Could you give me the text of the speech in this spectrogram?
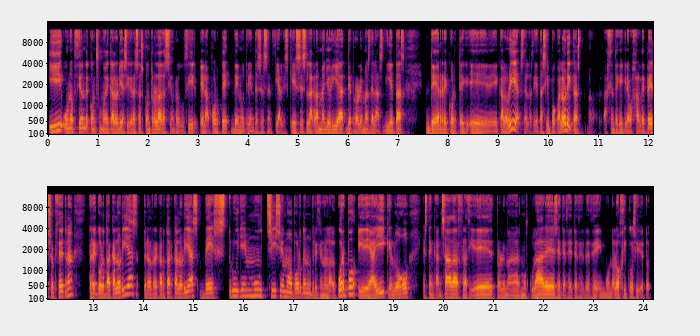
y una opción de consumo de calorías y grasas controladas sin reducir el aporte de nutrientes esenciales, que esa es la gran mayoría de problemas de las dietas de recorte eh, de calorías, de las dietas hipocalóricas, la gente que quiere bajar de peso, etcétera, recorta calorías, pero al recortar calorías destruye muchísimo aporte nutricional al cuerpo y de ahí que luego estén cansadas, flacidez, problemas musculares, etc, etc, etc, inmunológicos y de todo.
